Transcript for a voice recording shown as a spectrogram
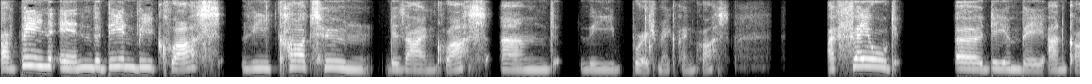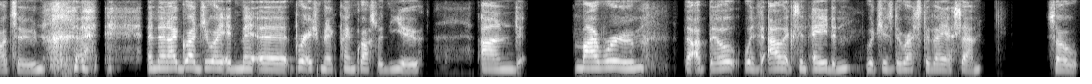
I've been in the D&B class, the cartoon design class, and the British Maker Pen class. I failed uh, D&B and cartoon, and then I graduated ma- uh, British Maker Pen class with you, and my room that I built with Alex and Aiden, which is the rest of ASM. So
